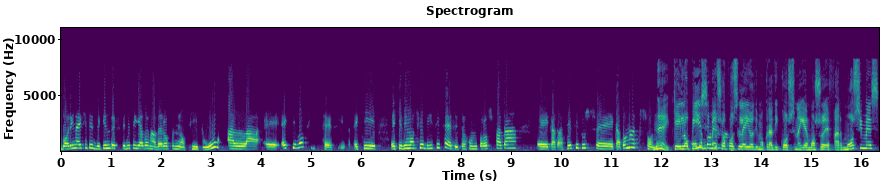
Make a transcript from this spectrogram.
μπορεί να έχει τη δική του εκτίμηση για τον αδέροφ νεοφύτου, αλλά ε, έχει δώσει θέσεις. Έχει, έχει δημοσιοποιήσει θέσεις. Έχουν πρόσφατα ε, καταθέσει τους ε, 100 άξονες. Ναι, και υλοποιήσιμε, να... όπως λέει ο Δημοκρατικός Συναγερμός, εφαρμόσιμες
